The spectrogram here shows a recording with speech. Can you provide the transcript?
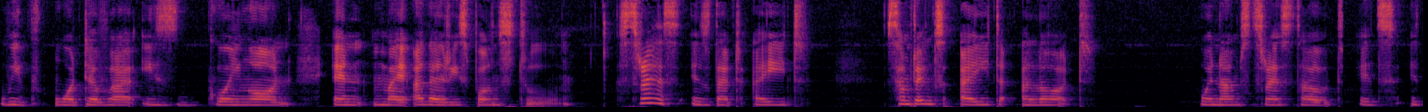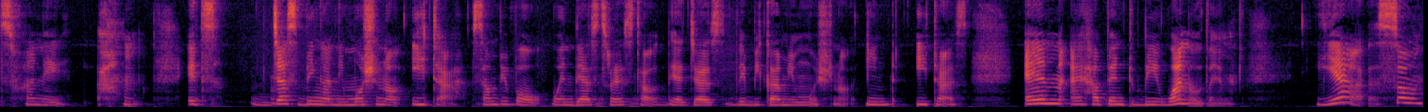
with whatever is going on. And my other response to stress is that I eat. Sometimes I eat a lot when I'm stressed out. It's it's funny. it's just being an emotional eater. Some people when they're stressed out, they're just they become emotional eaters. And I happen to be one of them. Yeah, so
